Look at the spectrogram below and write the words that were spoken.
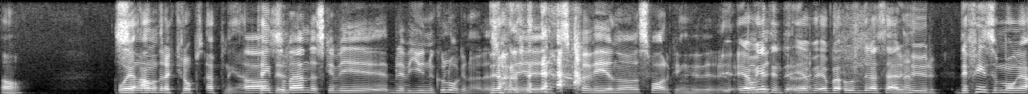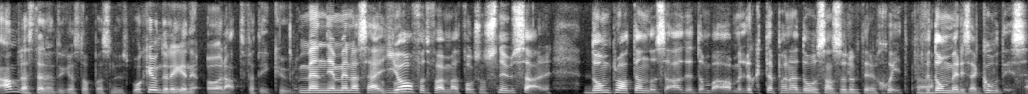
Ja. Och Så- andra kroppsöppningar. Ja, Tänk så dig- vad hände? Ska vi, blev vi gynekologer nu eller? Ska, vi, ska vi ge något svar kring hur... jag vet inte, jag, jag bara undrar så här, hur... Det finns så många andra ställen du kan stoppa snus på. Okej om du lägger i örat för att det är kul. Men jag menar så här, jag har fått för mig att folk som snusar, de pratar ändå så här, de bara ah, men lukta på den här dosan så luktar det skit. För dem är det så godis.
